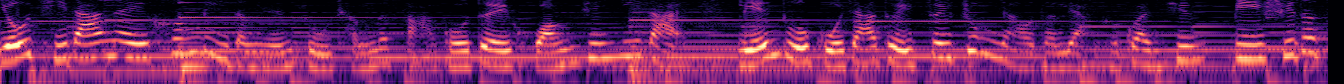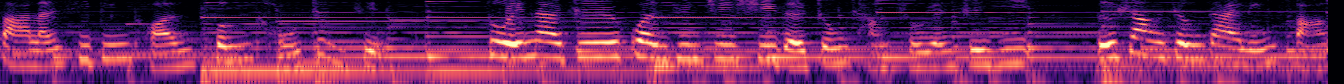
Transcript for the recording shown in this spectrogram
由齐达内、亨利等人组成的法国队黄金一代，连夺国家队最重要的两个冠军。彼时的法兰西兵团风头正劲，作为那支冠军之师的中场球员之一，德尚正带领法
